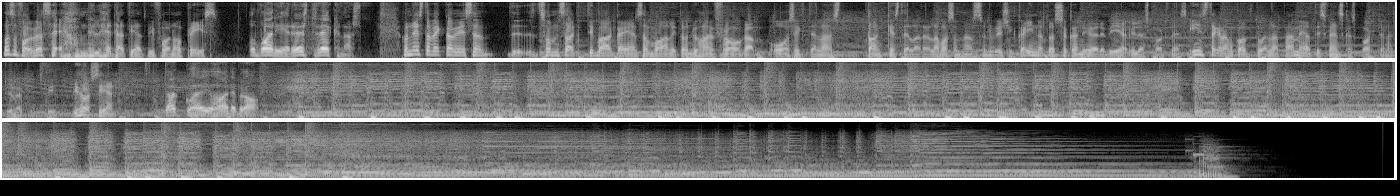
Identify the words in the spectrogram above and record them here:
Och så får vi väl se om det leder till att vi får något pris. Och varje röst räknas. Och nästa vecka är vi som, som sagt tillbaka igen som vanligt. Om du har en fråga, åsikt eller tankeställare eller vad som helst som du vill skicka in åt oss så kan du göra det via Ylesportens Instagramkonto eller per mail till svenskasporten.yle.fi. Vi hörs igen. Tack och hej och ha det bra.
